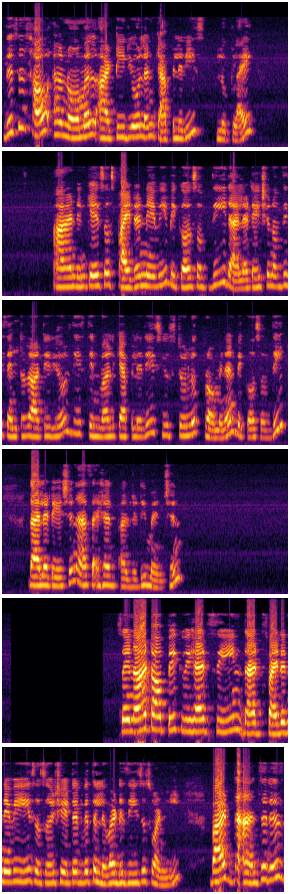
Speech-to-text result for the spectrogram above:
This is how a normal arteriole and capillaries look like. And in case of spider naevi, because of the dilatation of the central arteriole, these thin-walled capillaries used to look prominent because of the dilatation as I had already mentioned. So in our topic, we had seen that spider naevi is associated with liver diseases only. But the answer is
